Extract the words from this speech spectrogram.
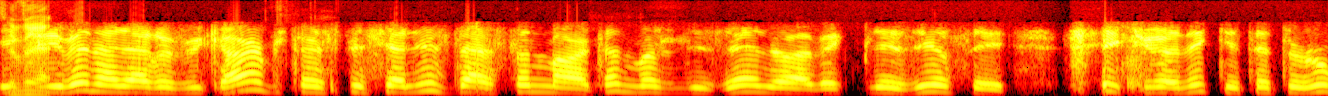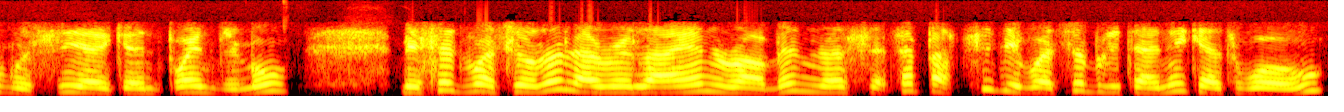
Il vrai. écrivait dans la revue Car, puis c'est un spécialiste d'Aston Martin. Moi, je lisais là, avec plaisir ces, ces chroniques qui étaient toujours aussi avec une pointe d'humour. Mais cette voiture-là, la Reliant Robin, là, ça fait partie des voitures britanniques à trois roues.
